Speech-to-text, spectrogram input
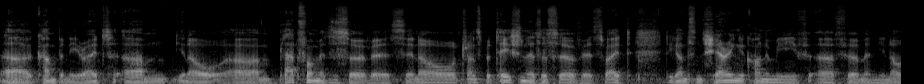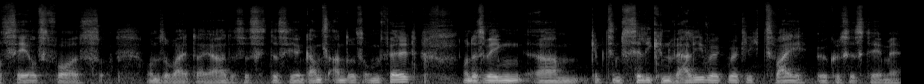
uh, Company, right? Um, you know, um, platform as a service, you know, transportation as a service, right? Die ganzen Sharing Economy äh, Firmen, you know, Salesforce und so weiter. Ja, das ist das ist hier ein ganz anderes Umfeld und deswegen ähm, gibt es im Silicon Valley wirklich zwei Ökosysteme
